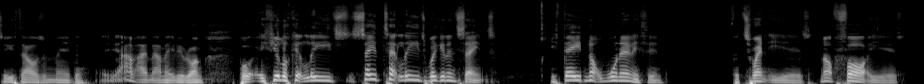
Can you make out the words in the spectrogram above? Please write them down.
2,000 maybe. I, I, I may be wrong. But if you look at Leeds, say take Leeds, Wigan and Saints, if they'd not won anything for 20 years, not 40 years,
